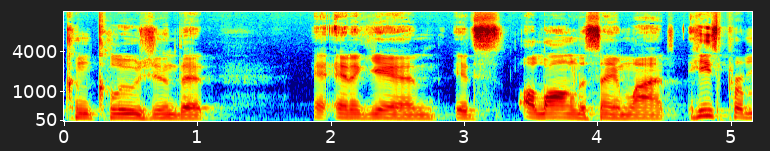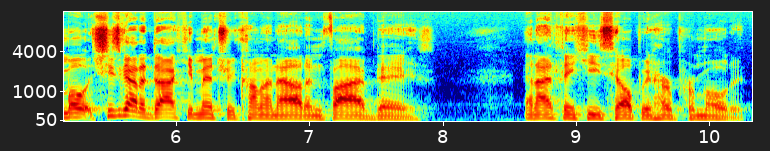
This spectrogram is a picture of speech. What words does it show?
conclusion that, and again, it's along the same lines. He's promote. She's got a documentary coming out in five days, and I think he's helping her promote it.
